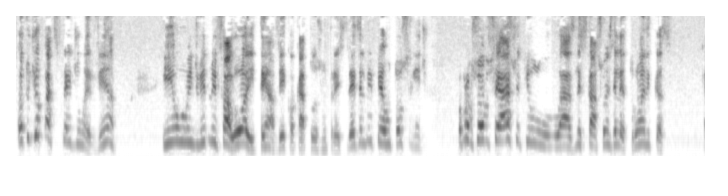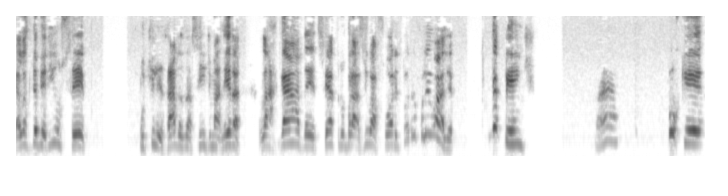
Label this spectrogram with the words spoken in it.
Outro dia eu participei de um evento e o indivíduo me falou, e tem a ver com a 14133, ele me perguntou o seguinte: Ô, professor, você acha que o, as licitações eletrônicas elas deveriam ser utilizadas assim de maneira largada, etc., no Brasil afora e todo? Eu falei, olha, depende. Né? Por quê?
